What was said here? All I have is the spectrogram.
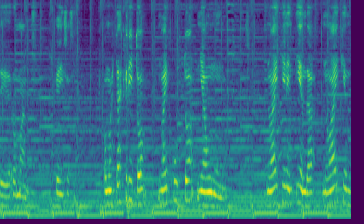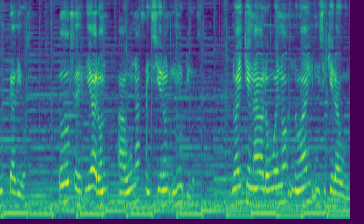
de Romanos, que dice así. Como está escrito, no hay justo ni aun uno. No hay quien entienda, no hay quien busque a Dios. Todos se desviaron, a una se hicieron inútiles. No hay quien haga lo bueno, no hay ni siquiera uno.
